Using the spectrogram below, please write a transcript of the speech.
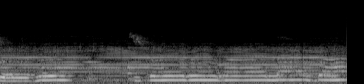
you, brother, why my God?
